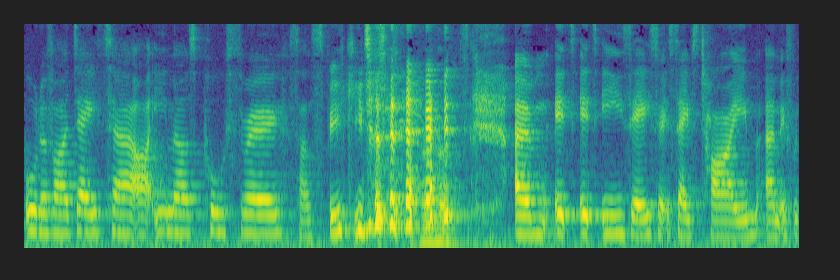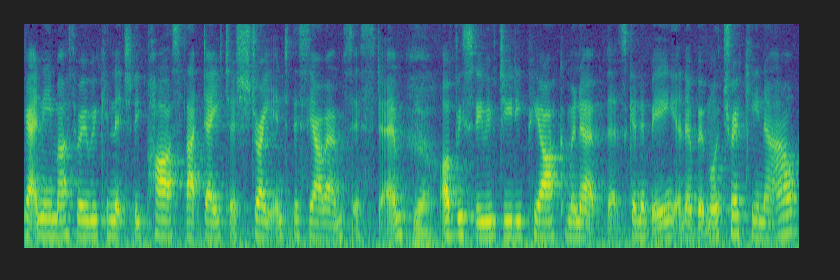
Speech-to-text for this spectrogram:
all of our data, our emails pull through. Sounds spooky, doesn't it? um, it's it's easy, so it saves time. Um, if we get an email through, we can literally pass that data straight into the CRM system. yeah? Obviously, with GDPR coming up, that's going to be a little bit more tricky now.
